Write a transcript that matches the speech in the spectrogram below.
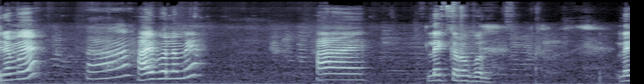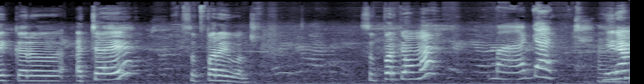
ಇರಮ್ಮ ಹಾಯ್ ಬೋಲಮ್ಮ ಹಾಯ್ ಲೈಕ್ ಕರೋ ಬೋಲ್. ಲೈಕ್ ಕರೋ. ಅಚ್ಚಾಯೇ ಸೂಪರ್ ಐ ಬೋಲ್. ಸೂಪರ್ ಕ್ಯಾಮ હિરમ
